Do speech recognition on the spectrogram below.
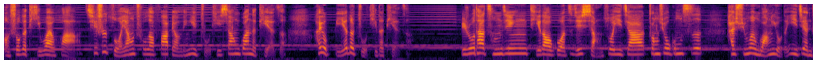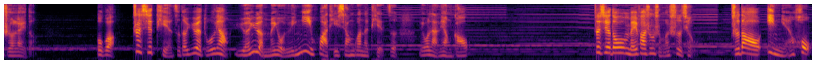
哦，说个题外话，其实左央除了发表灵异主题相关的帖子，还有别的主题的帖子，比如他曾经提到过自己想做一家装修公司，还询问网友的意见之类的。不过这些帖子的阅读量远远没有灵异话题相关的帖子浏览量高。这些都没发生什么事情，直到一年后，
